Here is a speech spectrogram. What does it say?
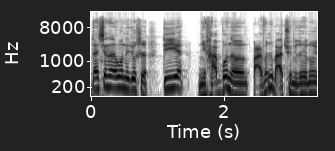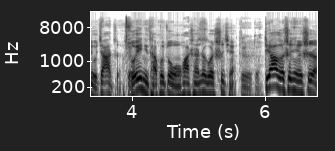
但现在的问题就是，第一，你还不能百分之百确定这些东西有价值，所以你才会做文化衫这个事情。对对对。第二个事情是。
